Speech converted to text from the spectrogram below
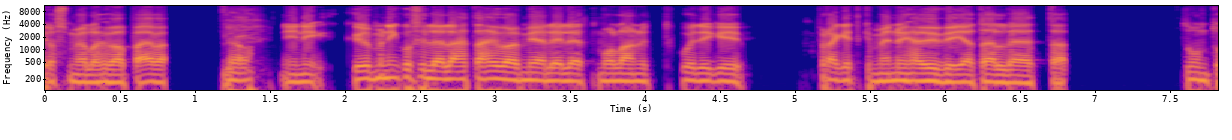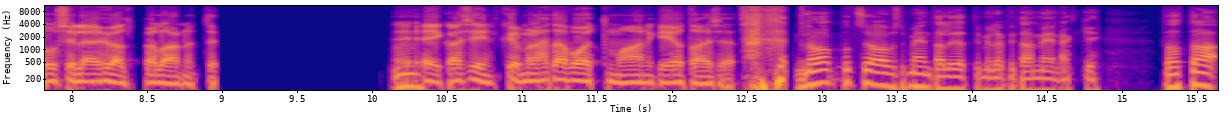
jos meillä on hyvä päivä. Joo. Niin, niin kyllä me niin kuin sille lähdetään hyvällä mielelle, että me ollaan nyt kuitenkin bräkitkin mennyt ihan hyvin ja tälleen, että tuntuu silleen hyvältä pelaa nyt. Mm. Ei kai siinä, kyllä me lähdetään voittamaan ainakin jotain sieltä. No, mutta se on se mentaliteetti, millä pitää mennäkin. Tota,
